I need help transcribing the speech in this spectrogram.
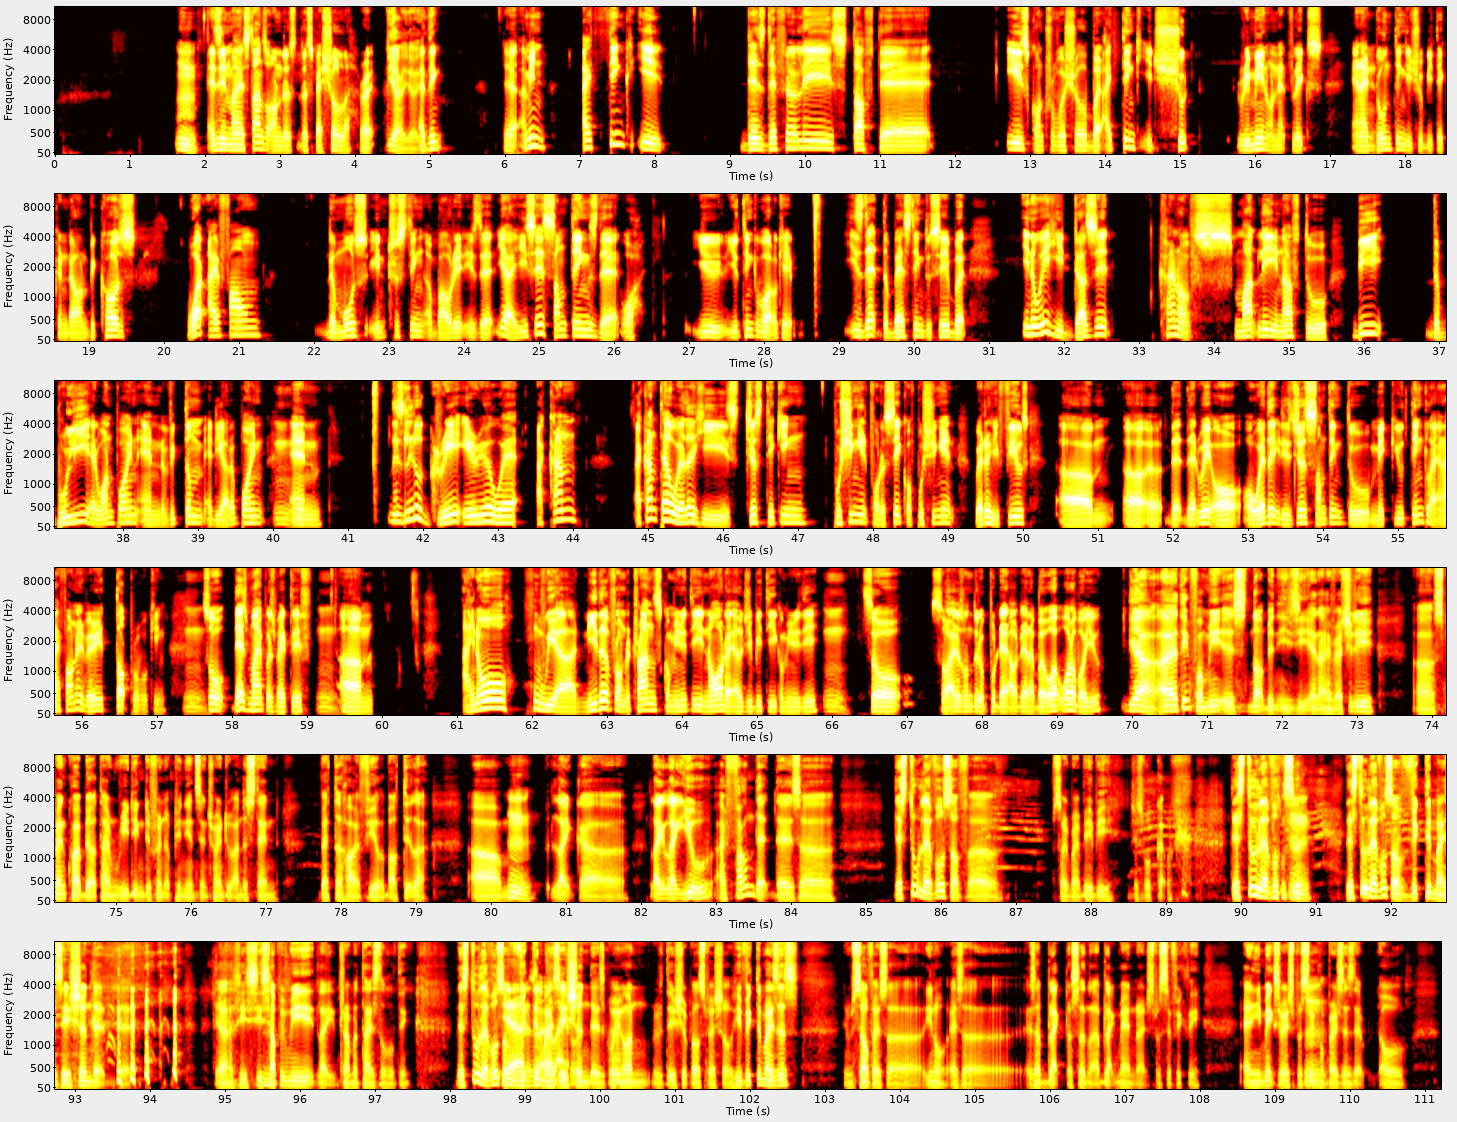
mm, as in my stance on the the special lah, right? Yeah, yeah, yeah. I think, yeah. I mean, I think it. There's definitely stuff that is controversial, but I think it should remain on Netflix, and I hmm. don't think it should be taken down because what I found the most interesting about it is that yeah, he says some things that wow, you you think about okay, is that the best thing to say? But in a way, he does it kind of smartly enough to be the bully at one point and the victim at the other point. Hmm. and this little gray area where I can't I can't tell whether he's just taking pushing it for the sake of pushing it, whether he feels um uh, uh that that way or or whether it is just something to make you think like and I found it very thought provoking. So that's my perspective. Um I know we are neither from the trans community nor the LGBT community. Mm. So so I just wanted to put that out there. But what what about you? Yeah, I think for me it's not been easy, and I've actually uh, spent quite a bit of time reading different opinions and trying to understand better how I feel about it, lah. Um, like uh, like like you, I found that there's a there's two levels of uh, sorry, my baby just woke up. there's two levels. Of, there's two levels of victimization that, that yeah, he's he's helping me like dramatize the whole thing. There's two levels of Yeah, I like. victimization that is going on with Dave Chappelle special. He victimizes himself as a you know as a as a black person, a black man, right, specifically, and he makes very specific comparisons that oh,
